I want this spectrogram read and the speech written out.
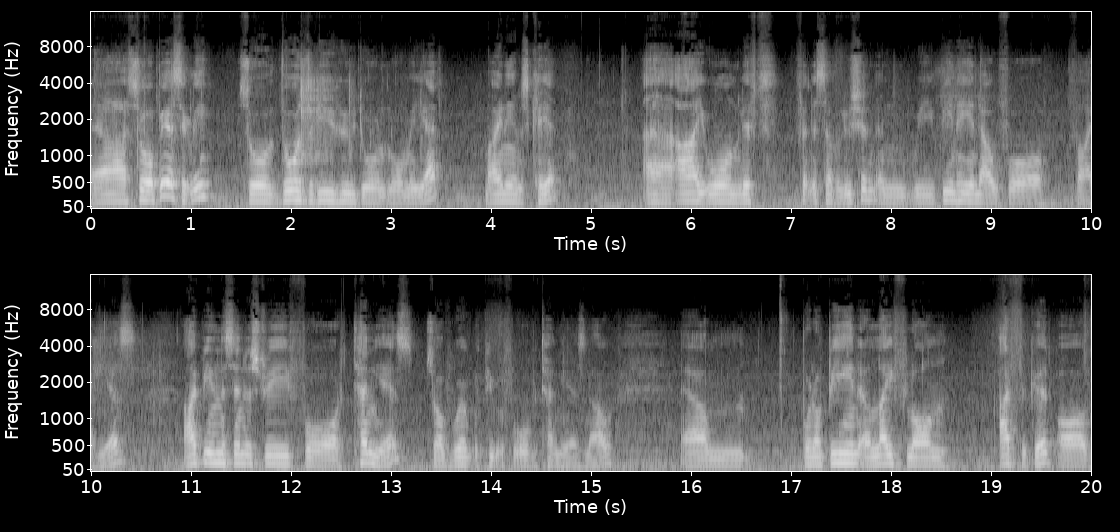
Uh, so basically, so those of you who don't know me yet, my name's Kia. Uh, I own Lift Fitness Evolution, and we've been here now for five years. I've been in this industry for 10 years, so I've worked with people for over 10 years now. Um, but I've been a lifelong advocate of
